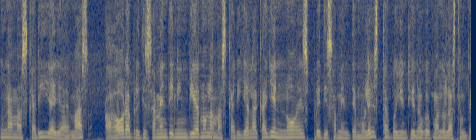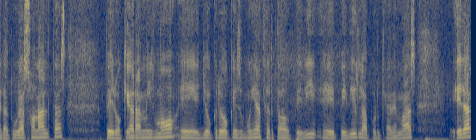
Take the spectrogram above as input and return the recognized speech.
una mascarilla? Y además, ahora precisamente en invierno la mascarilla en la calle no es precisamente molesta, pues yo entiendo que cuando las temperaturas son altas, pero que ahora mismo eh, yo creo que es muy acertado eh, pedirla, porque además era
